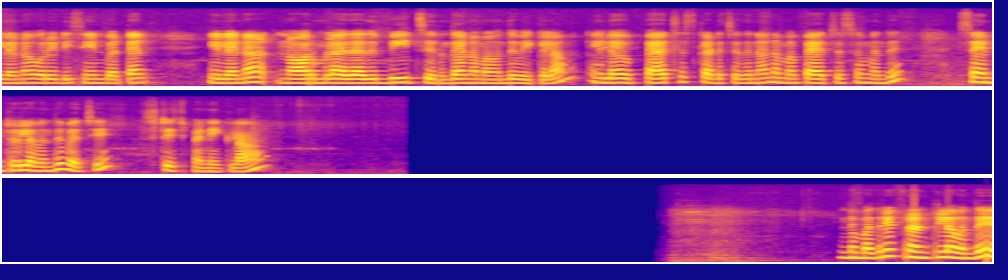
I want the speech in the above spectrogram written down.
இல்லைன்னா ஒரு டிசைன் பட்டன் இல்லைன்னா நார்மலாக ஏதாவது பீட்ஸ் இருந்தால் நம்ம வந்து வைக்கலாம். இல்லை பேச்சஸ் கிடச்சதுன்னா நம்ம பேச்சஸும் வந்து சென்டரில் வந்து வச்சு ஸ்டிச் பண்ணிக்கலாம். இந்த மாதிரி ஃப்ரண்ட்டில் வந்து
